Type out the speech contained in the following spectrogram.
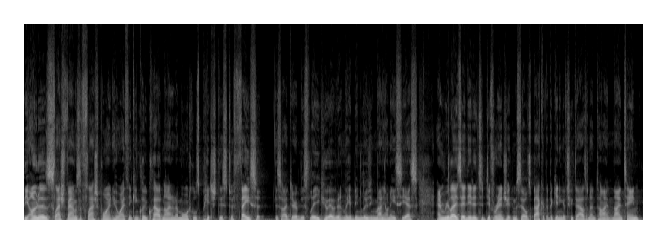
The owners slash founders of Flashpoint, who I think include Cloud9 and Immortals, pitched this to FACEIT, this idea of this league, who evidently had been losing money on ECS, and realized they needed to differentiate themselves back at the beginning of 2019.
